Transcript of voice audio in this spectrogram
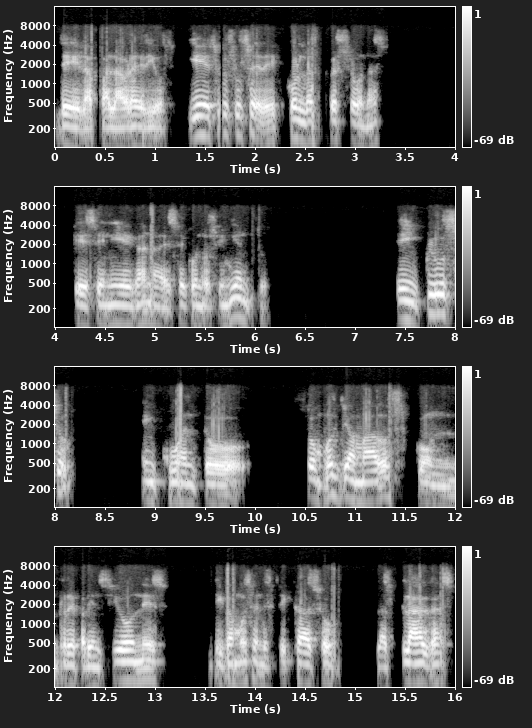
de la palabra de Dios. Y eso sucede con las personas que se niegan a ese conocimiento. E incluso en cuanto somos llamados con reprensiones, digamos en este caso, las plagas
